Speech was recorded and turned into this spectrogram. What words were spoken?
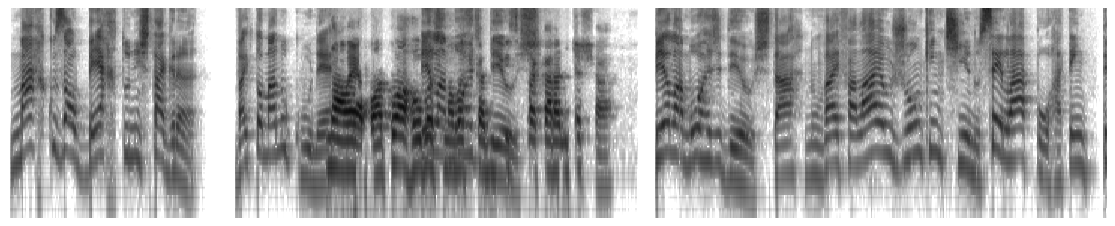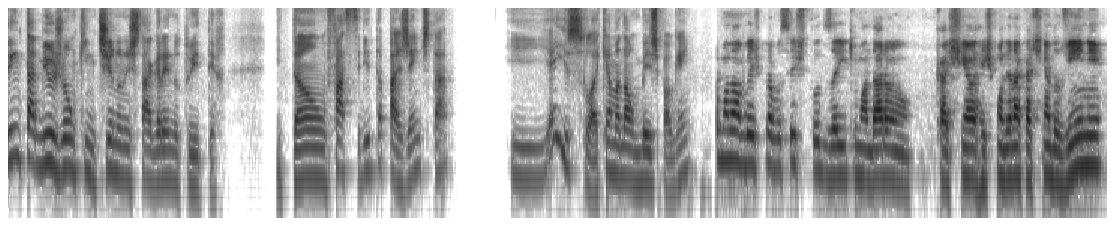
Marcos Alberto no Instagram. Vai tomar no cu, né? Não, é, bota o arroba, Pelo senão vai ficar de difícil Deus. pra caralho de achar. Pelo amor de Deus, tá? Não vai falar, ah, é o João Quintino. Sei lá, porra, tem 30 mil João Quintino no Instagram e no Twitter. Então, facilita pra gente, tá? E é isso, lá. Quer mandar um beijo pra alguém? Vou mandar um beijo pra vocês todos aí que mandaram caixinha, respondendo a caixinha do Vini.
